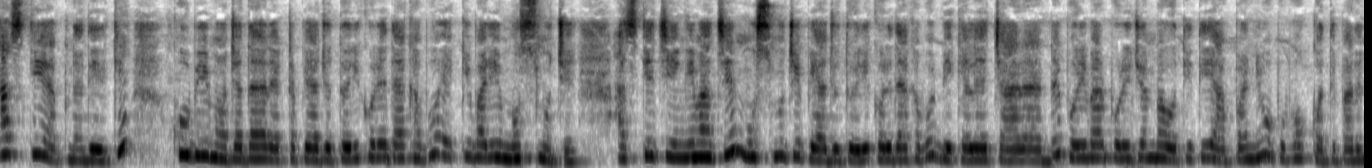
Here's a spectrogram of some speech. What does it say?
আজকে আপনাদেরকে খুবই মজাদার একটা পেঁয়াজু তৈরি করে দেখাবো। একেবারে মুসমুচে। আজকে চিংড়ি মাছের মুসমুচে পেঁয়াজু তৈরি করে দেখাবো। বিকেলে চার আড্ডায় পরিবার, পরিজন বা অতিথি আপ্যায়নে উপভোগ করতে পারেন।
